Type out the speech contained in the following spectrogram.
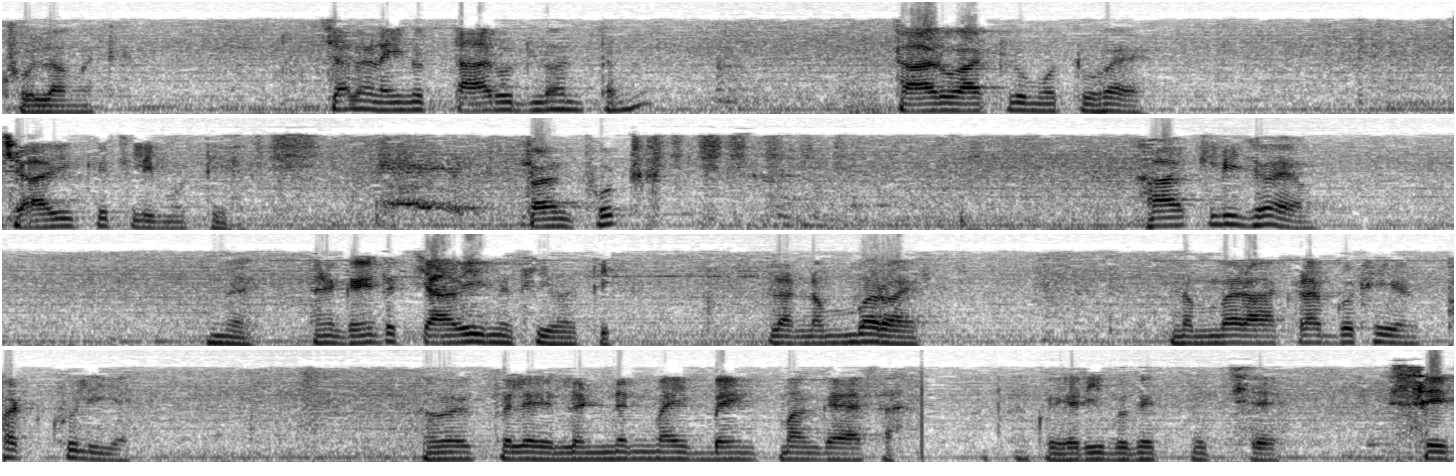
ખોલા માટે. ચાલો ને એનું તારું જ લો ને તમે. તારું આટલું મોટું હોય. ચાવી કેટલી મોટી? ત્રણ ફૂટ. હા, એટલી જ એમ. અને ઘણી તો ચાવી નથી હોતી. પેલા નંબર હોય. નંબર આંકડા ગોઠવી ફટ ખુલી જાય. હવે પેલે લંડનમાં એક બેંકમાં ગયા હતા કોઈ હરિભગતનું જ છે. Safe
